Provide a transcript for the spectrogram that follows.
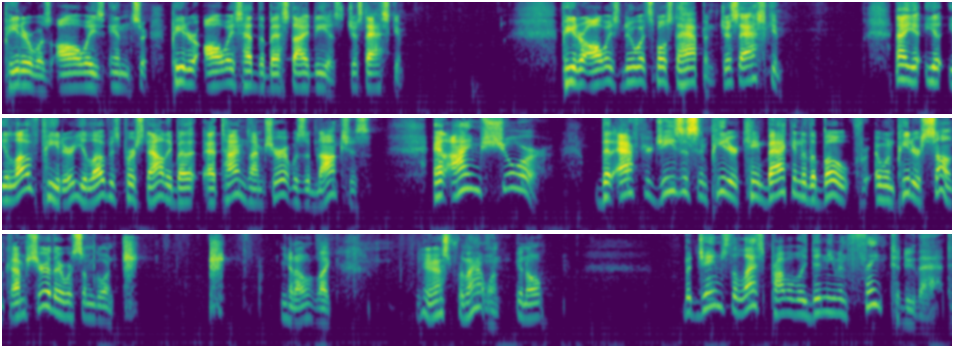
Peter was always in Peter always had the best ideas just ask him Peter always knew what's supposed to happen. Just ask him. Now, you, you, you, love Peter, you love his personality, but at times I'm sure it was obnoxious. And I'm sure that after Jesus and Peter came back into the boat, for, when Peter sunk, I'm sure there was some going, you know, like, you asked for that one, you know. But James the Less probably didn't even think to do that.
